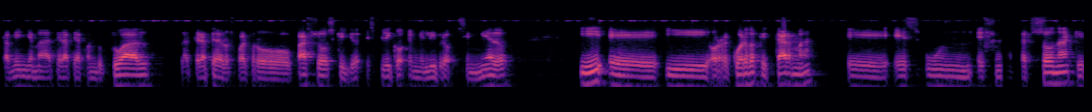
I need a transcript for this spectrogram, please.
también llamada terapia conductual, la terapia de los cuatro pasos que yo explico en mi libro Sin Miedo, eh, y, os recuerdo que Karma eh, es, un, es, una persona que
